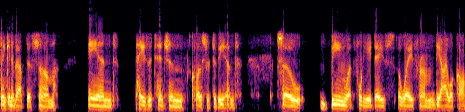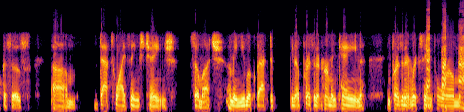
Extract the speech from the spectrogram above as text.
thinking about this some, and pays attention closer to the end. So, being what 48 days away from the Iowa caucuses, um, that's why things change so much. I mean, you look back to you know President Herman Cain and President Rick Santorum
